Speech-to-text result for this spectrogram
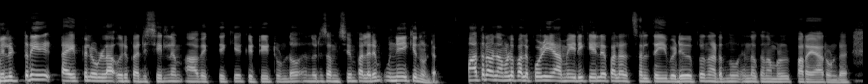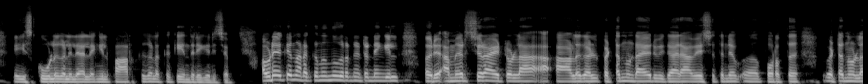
മിലിറ്ററി ടൈപ്പിലുള്ള ഒരു പരിശീലനം ആ വ്യക്തിക്ക് കിട്ടിയിട്ടുണ്ടോ എന്നൊരു സംശയം പലരും ഉന്നയിക്കുന്നുണ്ട്. മാത്രമല്ല നമ്മൾ പലപ്പോഴും ഈ അമേരിക്കയിലെ പല സ്ഥലത്ത് ഈ വെടിവെപ്പ് നടന്നു എന്നൊക്കെ നമ്മൾ പറയാറുണ്ട്. ഈ സ്കൂളുകളിൽ അല്ലെങ്കിൽ പാർക്കുകളൊക്കെ കേന്ദ്രീകരിച്ച്. അവിടെയൊക്കെ നടക്കുന്നതെന്ന് പറഞ്ഞിട്ടുണ്ടെങ്കിൽ ഒരു അമേർച്ചറായിട്ടുള്ള ആളുകൾ പെട്ടെന്നുണ്ടായ ഒരു വികാരാവേശത്തിന്റെ പുറത്ത് പെട്ടെന്നുള്ള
